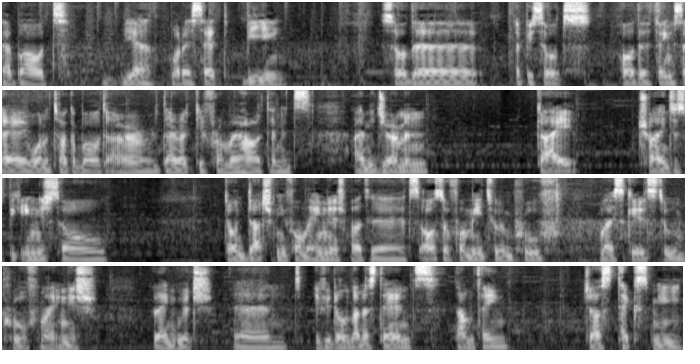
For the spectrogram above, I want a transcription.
about, yeah, what I said, being. So the episodes or the things I want to talk about are directly from my heart, and it's I'm a German guy trying to speak English, so don't judge me for my English, but uh, it's also for me to improve my skills, to improve my English language. And if you don't understand something, just text me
